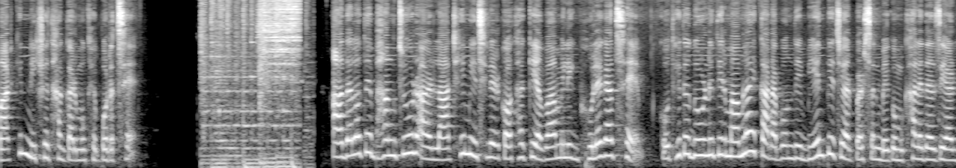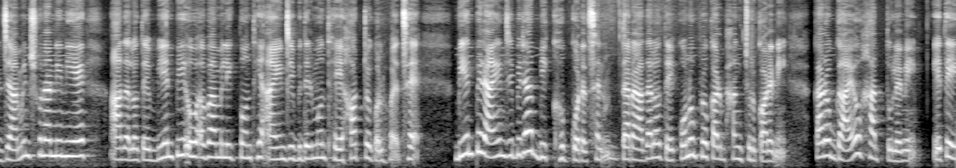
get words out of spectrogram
মার্কিন নিষেধাজ্ঞার মুখে পড়েছে। আদালতে ভাঙচুর আর লাঠি মিছিলের কথা কি আওয়ামী লীগ ভুলে গেছে? কথিত দুর্নীতির মামলায় কারাবন্দি বিএনপি চেয়ারপারসন বেগম খালেদা জিয়ার জামিন শুনানি নিয়ে আদালতে বিএনপি ও আওয়ামী লীগপন্থী আইনজীবীদের মধ্যে হট্টগোল হয়েছে। বিএনপির আইনজীবীরা বিক্ষোভ করেছেন। তারা আদালতে কোনো প্রকার ভাঙচুর করেনি। কারও গায়েও হাত তুলেনি। এতেই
